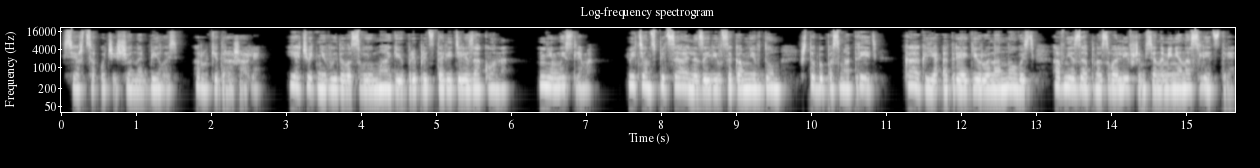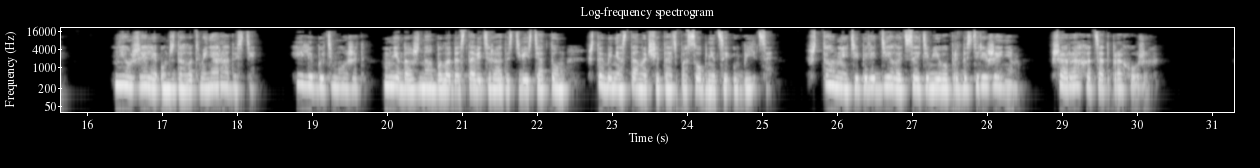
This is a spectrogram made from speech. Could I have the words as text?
Сердце учащенно билось, руки дрожали. Я чуть не выдала свою магию при представителе закона. Немыслимо. Ведь он специально заявился ко мне в дом, чтобы посмотреть, как я отреагирую на новость о внезапно свалившемся на меня наследстве. Неужели он ждал от меня радости? Или, быть может, мне должна была доставить радость весть о том, что меня станут считать пособницей убийцы? Что мне теперь делать с этим его предостережением? Шарахаться от прохожих?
